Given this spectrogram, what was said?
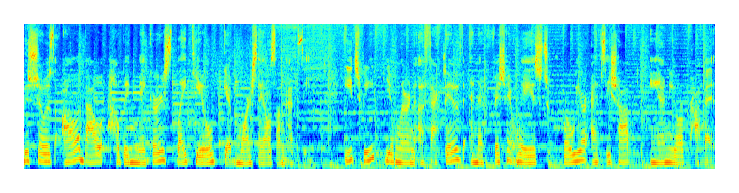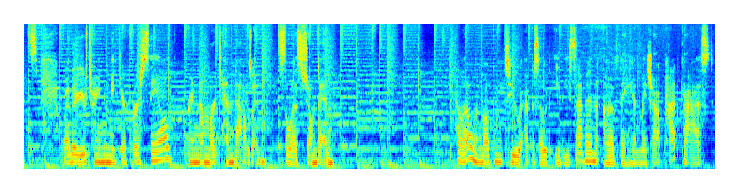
This show is all about helping makers like you get more sales on Etsy. Each week, you'll learn effective and efficient ways to grow your Etsy shop and your profits, whether you're trying to make your first sale or number 10,000. So let's jump in. Hello, and welcome to episode 87 of the Handmade Shop podcast.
